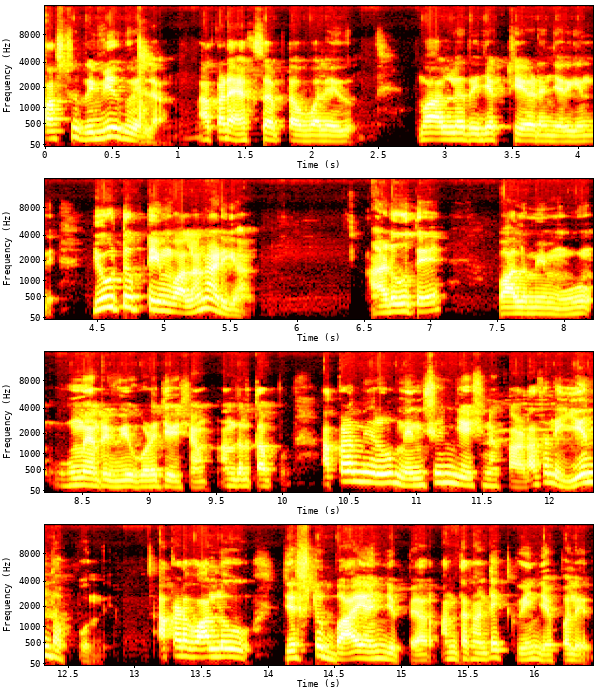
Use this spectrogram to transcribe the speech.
ఫస్ట్ రివ్యూకి వెళ్ళాను. అక్కడ యాక్సెప్ట్ అవ్వలేదు. వాళ్ళు రిజెక్ట్ చేయడం జరిగింది. యూట్యూబ్ టీం వాళ్ళని అడిగాను. అడిగితే వాళ్ళు మేము ఉమెన్ రివ్యూ కూడా చేసాం అందులో తప్పు అక్కడ మీరు మెన్షన్ చేసిన కాడ అసలు ఏం తప్పు ఉంది? అక్కడ వాళ్ళు జస్ట్ బాయ్ అని చెప్పారు. అంతకంటే ఎక్కువ ఏం చెప్పలేదు.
